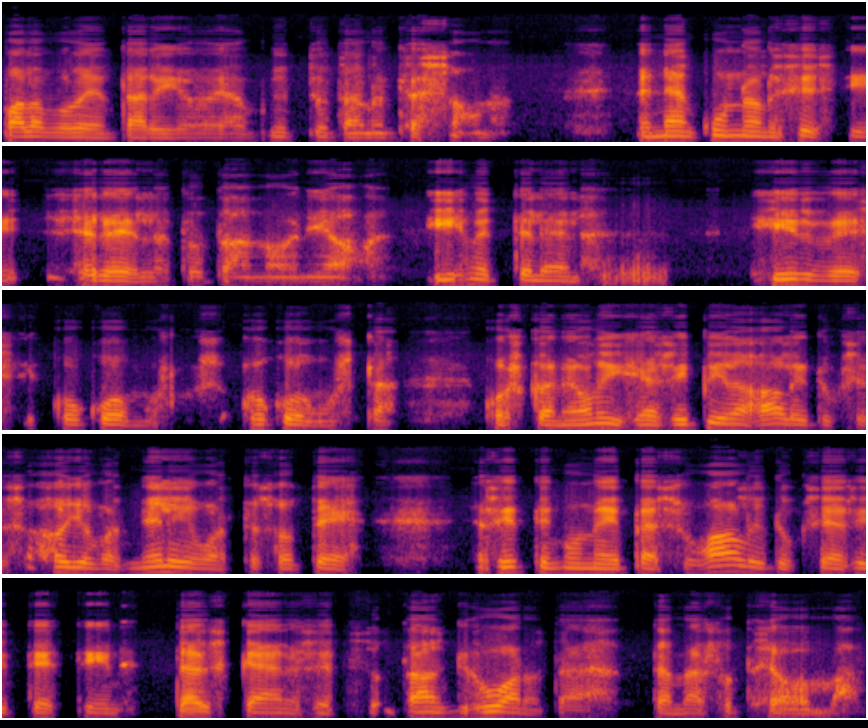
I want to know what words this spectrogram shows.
palvelujen tarjoaja. Nyt tota, no, tässä on mennään kunnollisesti edellä tota noin, ja ihmettelen hirveästi kokoomus, kokoomusta, koska ne oli siellä Sipilän hallituksessa, ajoivat neljä vuotta sote, ja sitten kun ne ei päässyt hallitukseen, sitten tehtiin täyskäännös, että tämä onkin huono tämä, tämä sote-homma.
